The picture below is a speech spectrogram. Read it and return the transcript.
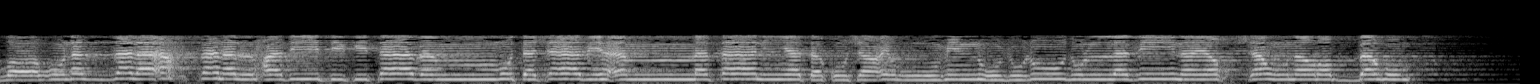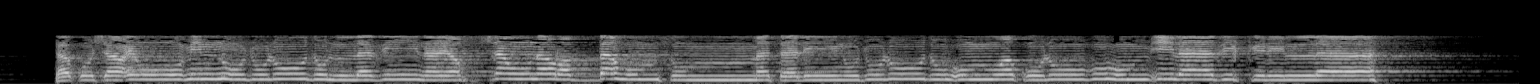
الله نزل أحسن الحديث كتابا متشابها مثانية قشعر منه جلود الذين يخشون ربهم تقشعر منه جلود الذين يخشون ربهم ثم تلين جلودهم وقلوبهم إلى ذكر الله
